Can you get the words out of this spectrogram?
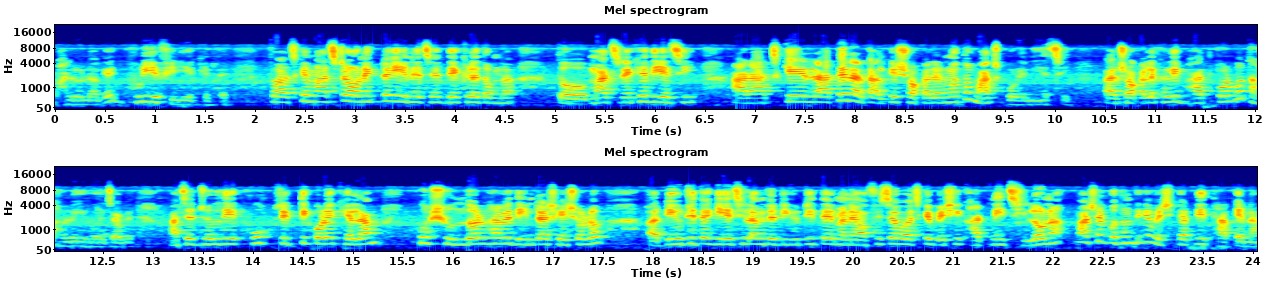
ভালো লাগে ঘুরিয়ে ফিরিয়ে খেতে। তো আজকে মাছটা অনেকটাই এনেছে, দেখলে তোমরা। তো মাছ রেখে দিয়েছি। আর আজকের রাতের আর কালকের সকালের মতো মাছ করে নিয়েছি। কাল সকালে খালি ভাত করব তাহলেই হয়ে যাবে। মাছের ঝোল দিয়ে খুব তৃপ্তি করে খেলাম। খুব সুন্দরভাবে দিনটা শেষ হলো। ডিউটিতে গিয়েছিলাম যে ডিউটিতে মানে অফিসেও আজকে বেশি খাটনি ছিল না। মাসের প্রথম দিকে বেশি খাটনি থাকে না।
